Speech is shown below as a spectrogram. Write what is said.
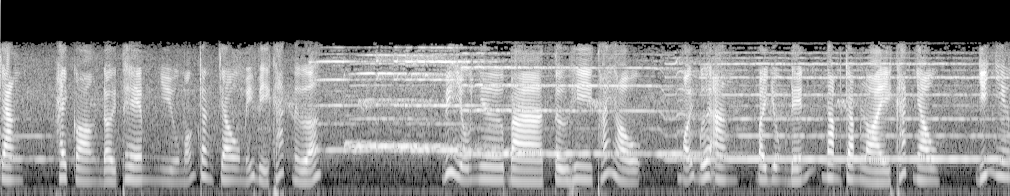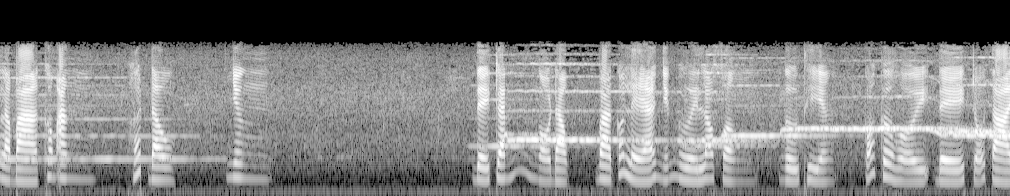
chăng hay còn đòi thêm nhiều món trân châu mỹ vị khác nữa. Ví dụ như bà Từ Hy Thái Hậu, mỗi bữa ăn bà dùng đến 500 loại khác nhau. Dĩ nhiên là bà không ăn hết đâu, nhưng để tránh ngộ độc và có lẽ những người lo phần ngự thiện có cơ hội để trổ tài,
